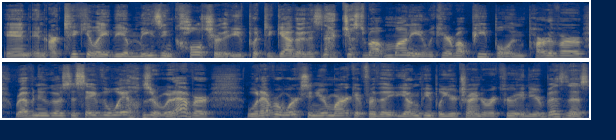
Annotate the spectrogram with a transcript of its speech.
and, and articulate the amazing culture that you put together that's not just about money and we care about people and part of our revenue goes to save the whales or whatever whatever works in your market for the young people you're trying to recruit into your business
